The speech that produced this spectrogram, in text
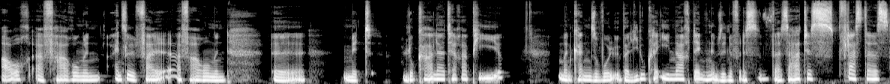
auch Erfahrungen, Einzelfallerfahrungen äh, mit lokaler Therapie. Man kann sowohl über Lidocain nachdenken im Sinne des Versatis-Pflasters.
